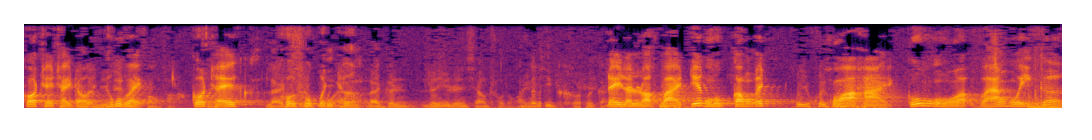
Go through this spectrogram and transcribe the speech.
có thể thay đổi đúng vậy có thể khôi phục bình thường đây là loạt bài tiết mục công ích hòa hài cứu ngọ vãn nguy cơ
